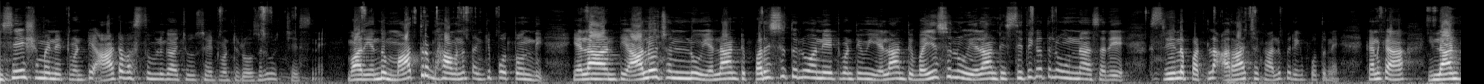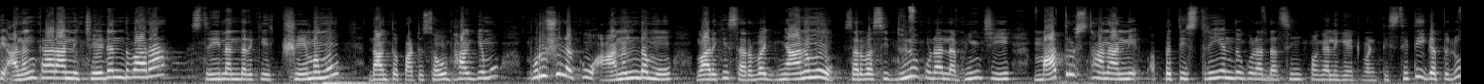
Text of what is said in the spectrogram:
విశేషమైనటువంటి ఆట వస్తువులుగా చూసేటువంటి రోజులు వచ్చేసినాయి. వారి ఎందు మాతృభావన తగ్గిపోతుంది. ఎలాంటి ఆలోచనలు ఎలాంటి పరిస్థితులు అనేటువంటివి ఎలాంటి వయసులు ఎలాంటి స్థితిగతులు ఉన్నా సరే స్త్రీల పట్ల అరాచకాలు పెరిగిపోతున్నాయి. కనుక ఇలాంటి అలంకారాన్ని చేయడం ద్వారా స్త్రీలందరికీ క్షేమము దాంతోపాటు సౌభాగ్యము పురుషులకు ఆనందము వారికి సర్వజ్ఞానము సర్వసిద్ధులు కూడా లభించి మాతృస్థానాన్ని ప్రతి స్త్రీ ఎందు కూడా దర్శింపగలిగేటువంటి స్థితిగతులు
